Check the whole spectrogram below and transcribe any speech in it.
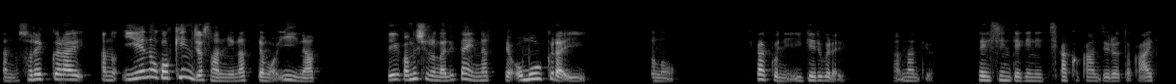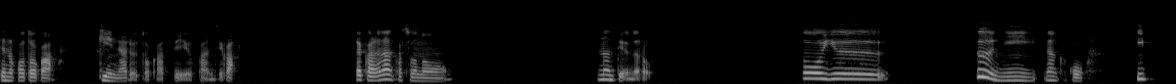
あの、それくらい、あの、家のご近所さんになってもいいなっっていうか、むしろなりたいなって思うくらい、その、近くに行けるぐらい、なんていう、精神的に近く感じるとか、相手のことが好きになるとかっていう感じが。だからなんかその、なんていうんだろう。そういうふうになんかこう、一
